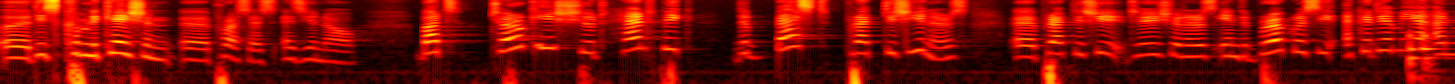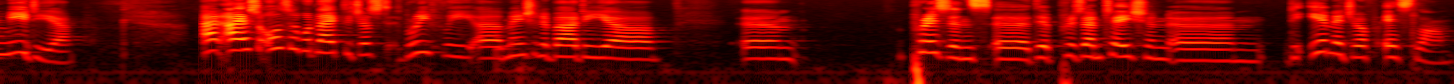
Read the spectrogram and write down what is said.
uh, this communication uh, process, as you know. But Turkey should handpick the best practitioners, uh, practitioners in the bureaucracy, academia, and media. And I also would like to just briefly uh, mention about the uh, um, presence, uh, the presentation, um, the image of Islam.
